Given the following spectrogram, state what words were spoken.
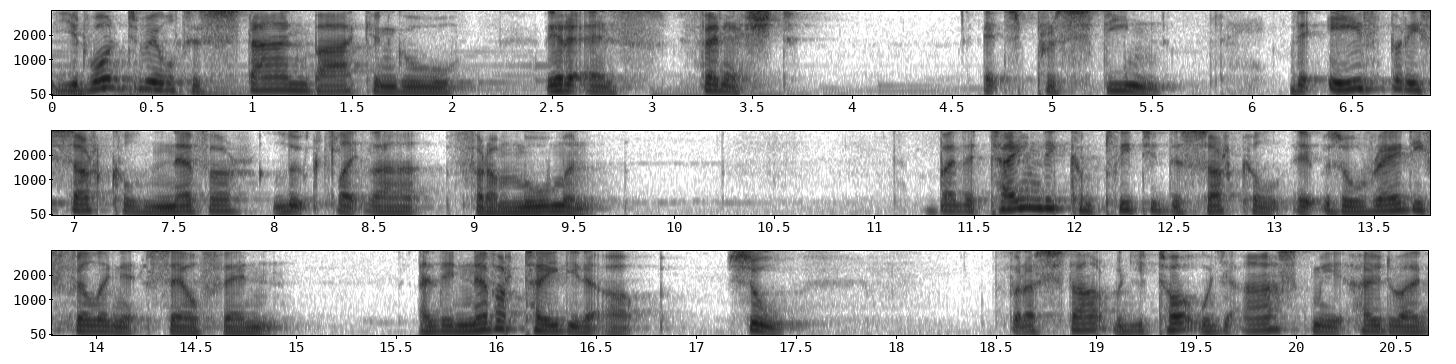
You'd want to be able to stand back and go, there it is, finished. It's pristine. The Avebury Circle never looked like that for a moment. By the time they completed the circle, it was already filling itself in, and they never tidied it up. So, for a start, when you talk, when you ask me how do I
